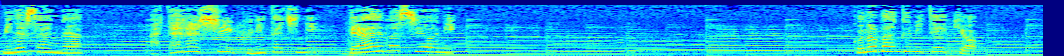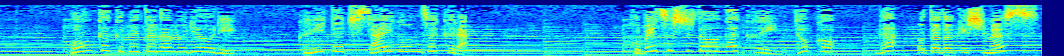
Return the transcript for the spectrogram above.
皆さんが新しい国立に出会えますように。この番組提供本格ベトナム料理国立サイゴン桜。個別指導学院トコがお届けします。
